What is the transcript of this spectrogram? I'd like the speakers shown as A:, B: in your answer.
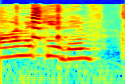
A: I want to it.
